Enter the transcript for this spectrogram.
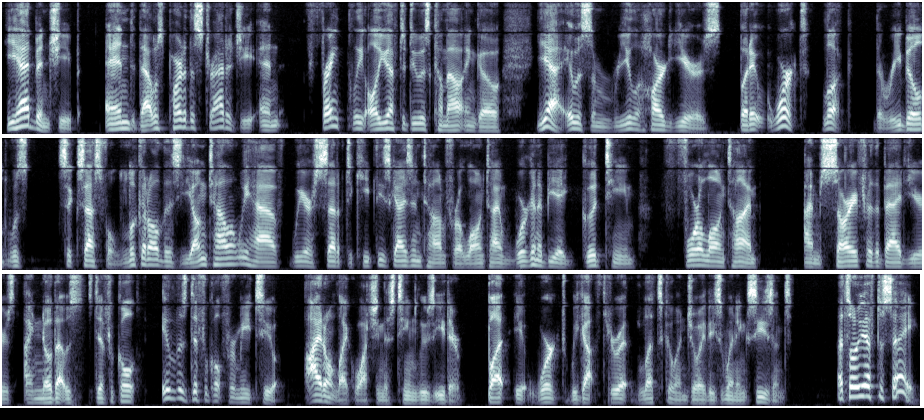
He had been cheap. And that was part of the strategy. And frankly, all you have to do is come out and go, yeah, it was some real hard years, but it worked. Look, the rebuild was successful. Look at all this young talent we have. We are set up to keep these guys in town for a long time. We're going to be a good team for a long time. I'm sorry for the bad years. I know that was difficult. It was difficult for me too. I don't like watching this team lose either, but it worked. We got through it. Let's go enjoy these winning seasons. That's all you have to say.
